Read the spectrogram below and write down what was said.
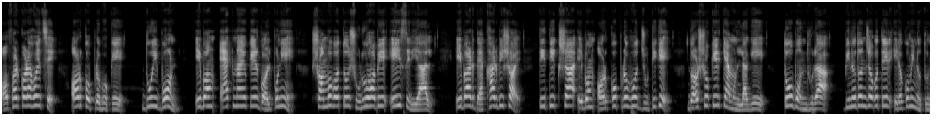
অফার করা হয়েছে অর্কপ্রভকে দুই বোন এবং এক নায়কের গল্প নিয়ে সম্ভবত শুরু হবে এই সিরিয়াল। এবার দেখার বিষয় তিতিক্ষা এবং অর্কপ্রভ জুটিকে দর্শকের কেমন লাগে? তো বন্ধুরা, বিনোদন জগতের এরকমই নতুন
